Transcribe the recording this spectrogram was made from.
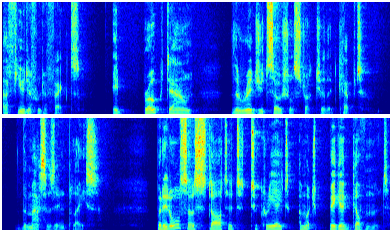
a few different effects. It broke down the rigid social structure that kept the masses in place. But it also started to create a much bigger government.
